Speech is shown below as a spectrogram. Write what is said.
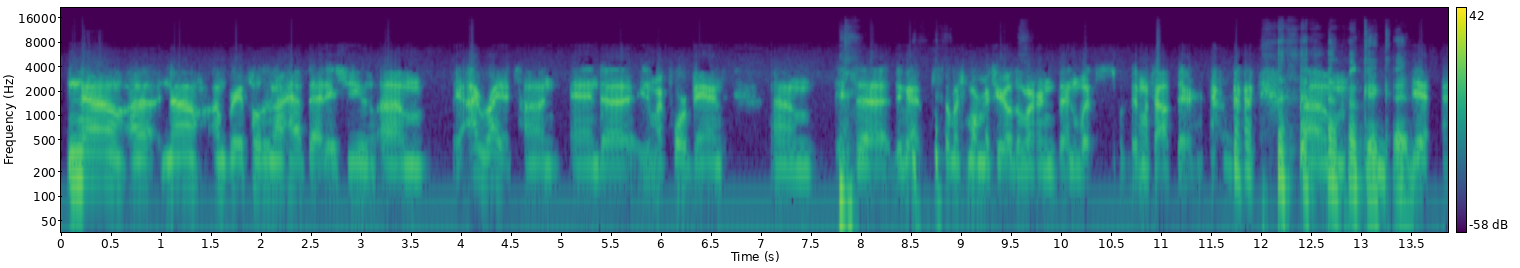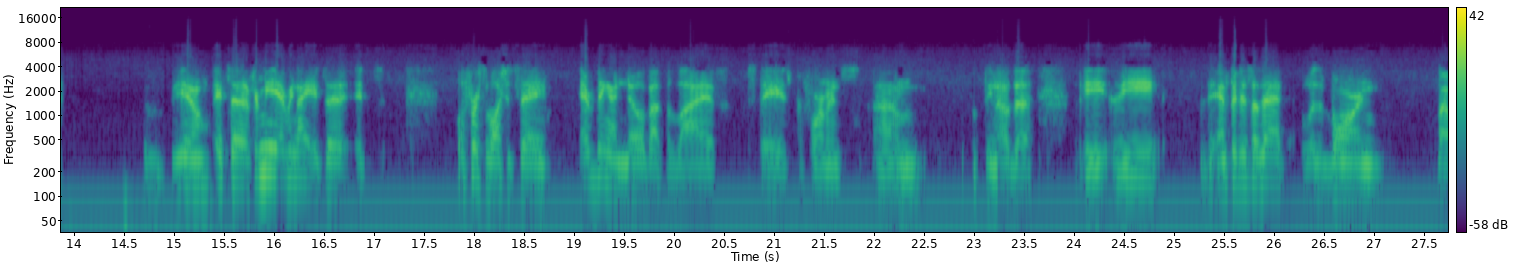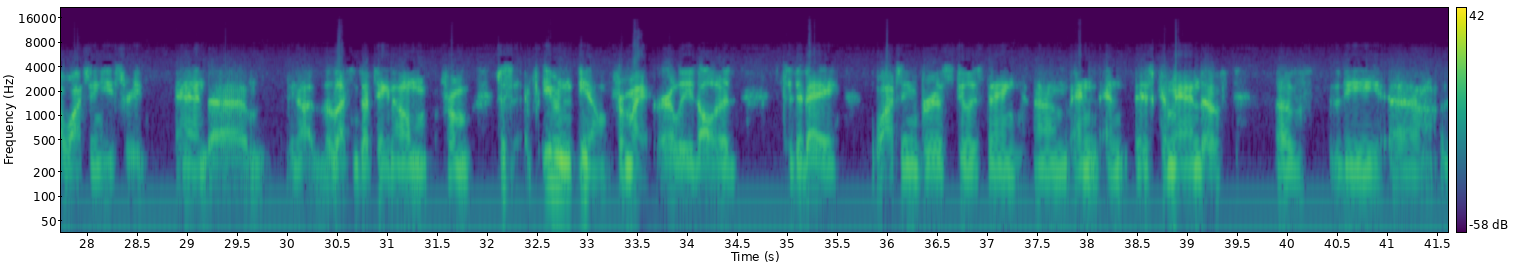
No, uh, no, I'm grateful to not have that issue. Um, I write a ton, and uh, you know, my poor band, um, it's uh, they've got so much more material to learn than what's than what's out there. um, okay, good. Yeah, you know, it's a for me every night. It's a it's well, first of all, I should say everything I know about the live stage performance. Um, you know, the the the the impetus of that was born by watching E Street and um, you know the lessons I've taken home from just even you know from my early adulthood to today, watching Bruce do his thing um, and and his command of of the uh,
